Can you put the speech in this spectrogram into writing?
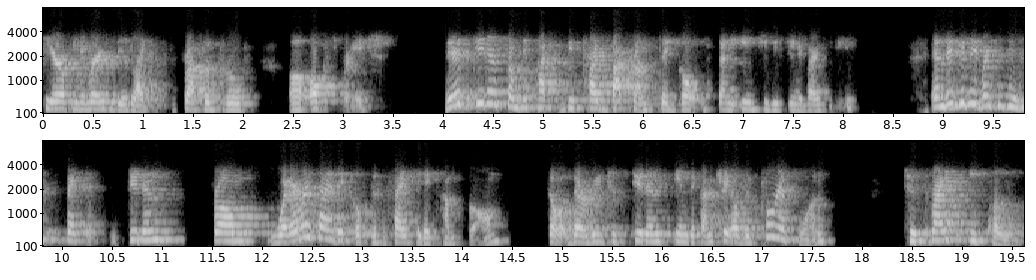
tier of universities like Russell Group or Oxbridge, there are students from deprived backgrounds that go study into these universities. And these universities expect students from whatever side of the society they come from, so the richest students in the country or the poorest ones, to thrive equally.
